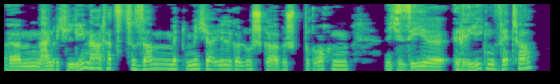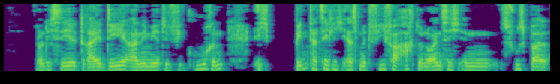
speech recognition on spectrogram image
Ähm, Heinrich Lehnhardt hat es zusammen mit Michael Galuschka besprochen. Ich sehe Regenwetter und ich sehe 3D-animierte Figuren. Ich bin tatsächlich erst mit FIFA 98 ins Fußball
